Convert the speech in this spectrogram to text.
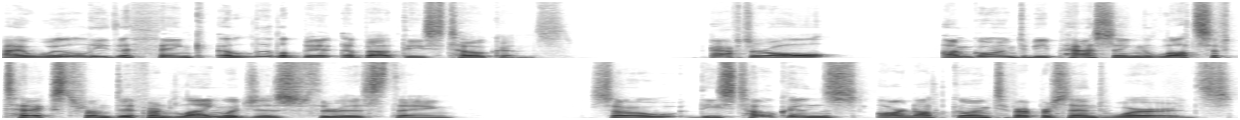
I will need to think a little bit about these tokens. After all, I'm going to be passing lots of text from different languages through this thing, so these tokens are not going to represent words.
